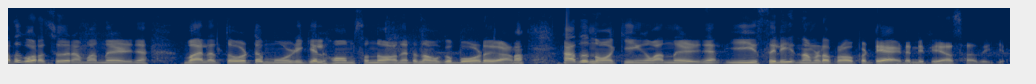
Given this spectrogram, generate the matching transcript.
അത് കുറച്ച് ദൂരം വന്നു കഴിഞ്ഞാൽ വലത്തോട്ട് മൂഴിക്കൽ ഹോംസ് എന്ന് പറഞ്ഞിട്ട് നമുക്ക് ബോർഡ് കാണാം. അത് നോക്കി ഇങ്ങ് വന്നു കഴിഞ്ഞാൽ ഈസിലി നമ്മുടെ പ്രോപ്പർട്ടി ഐഡന്റിഫൈ ചെയ്യാൻ സാധിക്കും.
